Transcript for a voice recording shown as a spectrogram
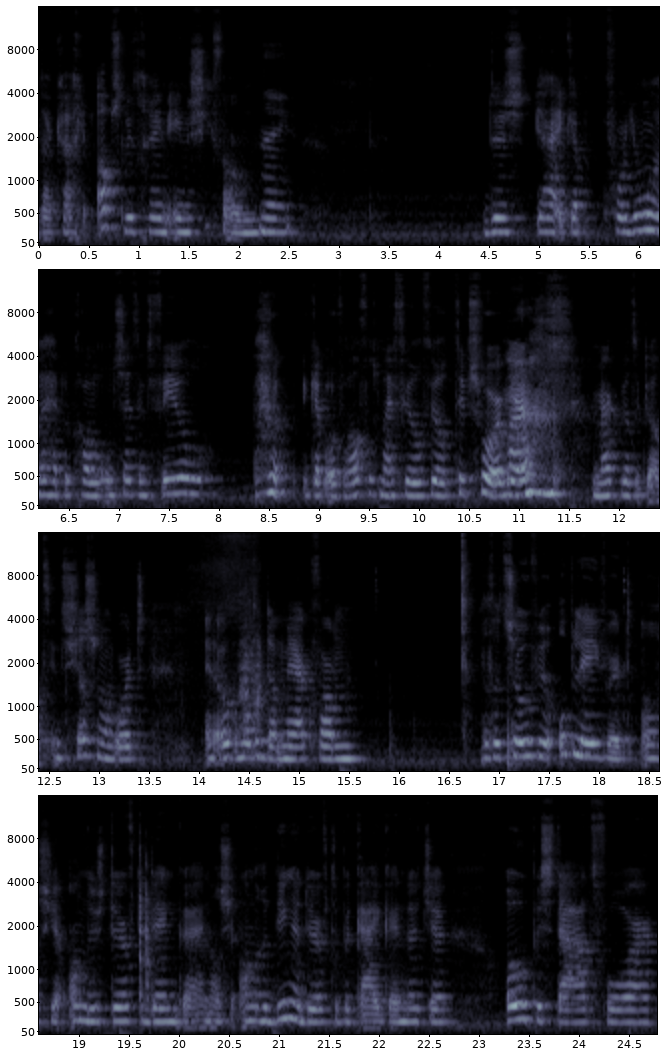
daar krijg je absoluut geen energie van. Nee. Dus ja, ik heb voor jongeren heb ik gewoon ontzettend veel ik heb overal volgens mij veel, veel tips voor. Maar Ja. ik merk ook dat ik er altijd enthousiast van word. En ook omdat ik dan merk van dat het zoveel oplevert als je anders durft te denken en als je andere dingen durft te bekijken en dat je open staat voor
